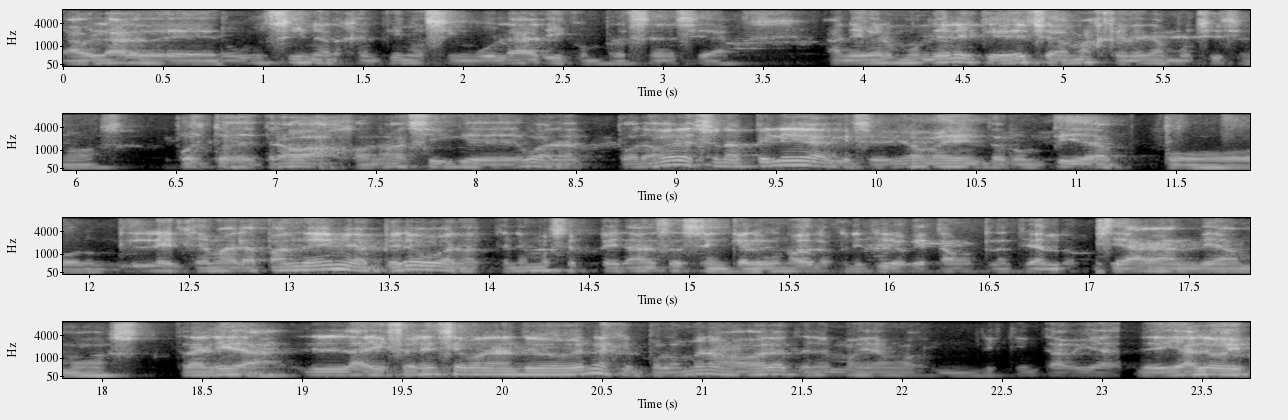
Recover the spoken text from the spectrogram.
hablar de un cine argentino singular y con presencia a nivel mundial y que de hecho además genera muchísimos puestos de trabajo, ¿no? Así que, bueno, por ahora es una pelea que se vio medio interrumpida por el tema de la pandemia, pero bueno, tenemos esperanzas en que algunos de los criterios que estamos planteando se hagan, digamos, realidad. La diferencia con el anterior gobierno es que por lo menos ahora tenemos, digamos, distintas vías de diálogo y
